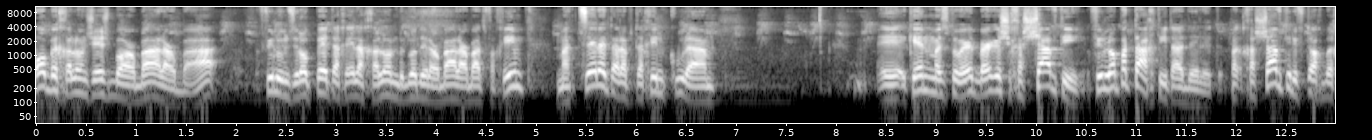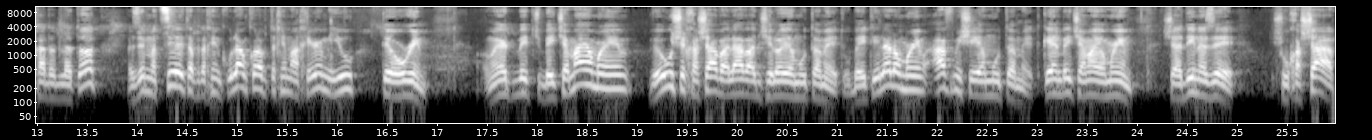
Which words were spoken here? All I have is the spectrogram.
או בחלון שיש בו ארבעה על ארבעה, אפילו אם זה לא פתח אלא חלון בגודל ארבעה על ארבעה טפחים, מצלת על הפתחים כולם אה, כן, מה זאת אומרת? ברגע שחשבתי, אפילו לא פתחתי את הדלת, חשבתי לפתוח באחד הדלתות, אז זה מציל את הפתחים כולם, כל הפתחים האחרים יהיו טהורים. אומרת בית, בית שמאי אומרים, והוא שחשב עליו עד שלא ימות המת. ובית הלל אומרים, אף מי שימות המת. כן, בית שמאי אומרים שהדין הזה, שהוא חשב,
